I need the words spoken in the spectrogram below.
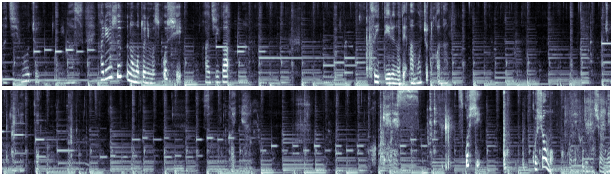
味をちょっと見ます。顆粒スープの素にも少し味がついているのであもうちょっとかな。椒もここで振りましょうね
